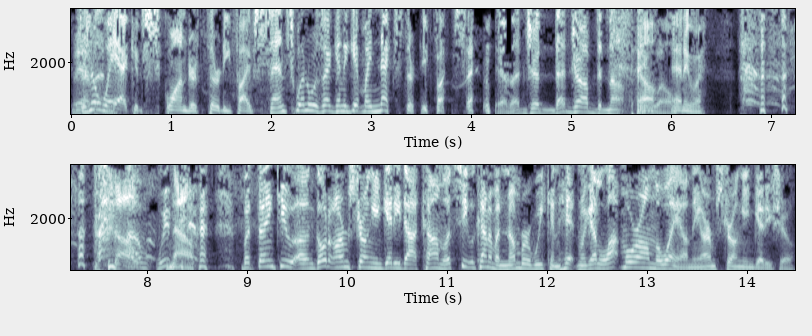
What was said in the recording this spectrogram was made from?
Yeah, There's no that- way I could squander 35 cents. When was I going to get my next 35 cents? yeah, that jo- that job did not pay Well, well. Anyway. no, Uh, no. but thank you. Uh, go to ArmstrongandGetty.com. Let's see what kind of a number we can hit. And we got a lot more on the way on the Armstrong and Getty Show.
